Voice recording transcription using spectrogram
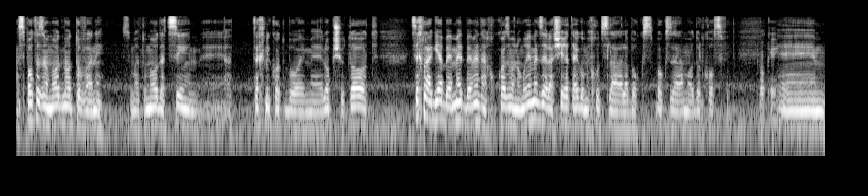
הספורט הזה הוא מאוד מאוד תובעני. זאת אומרת, הוא מאוד עצים, אה, הטכניקות בו הן לא פשוטות. צריך להגיע באמת, באמת, אנחנו כל הזמן אומרים את זה, להשאיר את האגו מחוץ ל box. box זה המועדון קרוספיט. אוקיי. אמ,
